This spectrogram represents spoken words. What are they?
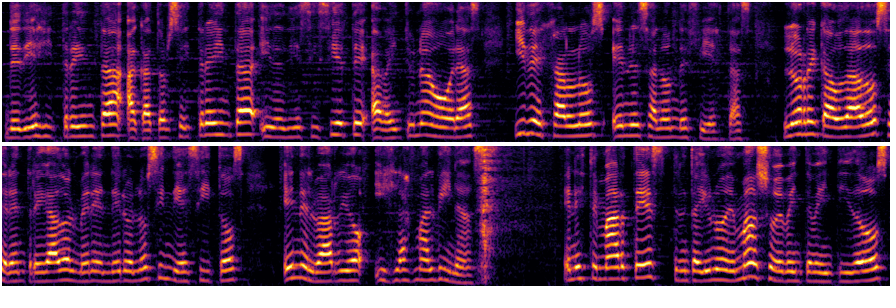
de 10 y 30 a 14 y 30 y de 17 a 21 horas y dejarlos en el salón de fiestas. Lo recaudado será entregado al merendero Los Indiecitos en el barrio Islas Malvinas. En este martes 31 de mayo de 2022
